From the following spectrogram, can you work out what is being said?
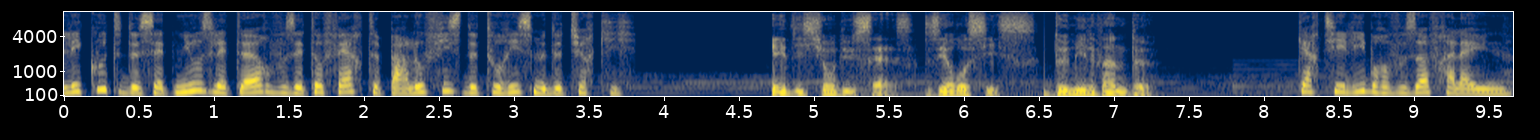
L'écoute de cette newsletter vous est offerte par l'Office de tourisme de Turquie. Édition du 16 06 2022. Quartier libre vous offre à la une.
